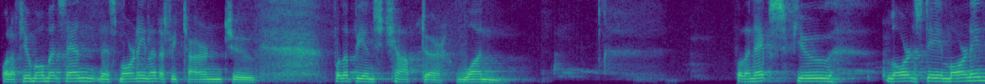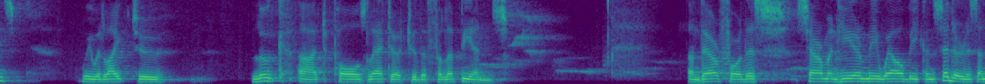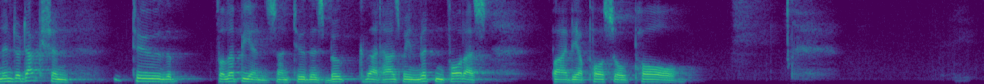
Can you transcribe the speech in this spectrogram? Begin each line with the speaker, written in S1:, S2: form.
S1: For a few moments then this morning, let us return to Philippians chapter 1. For the next few Lord's Day mornings, we would like to look at Paul's letter to the Philippians. And therefore, this sermon here may well be considered as an introduction to the Philippians and to this book that has been written for us by the Apostle Paul.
